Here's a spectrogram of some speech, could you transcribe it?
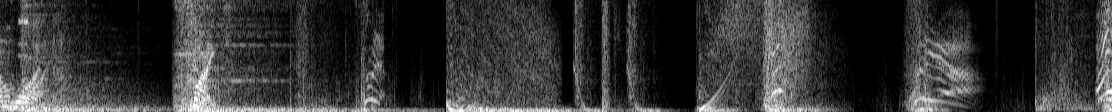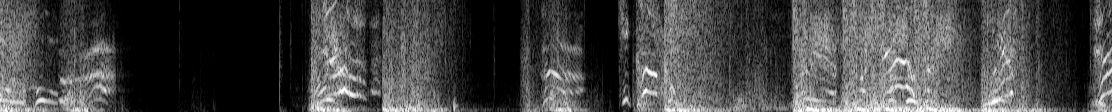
Round one. Fight. Sleya! Sleya! Kikoken! Yeah? Ta!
